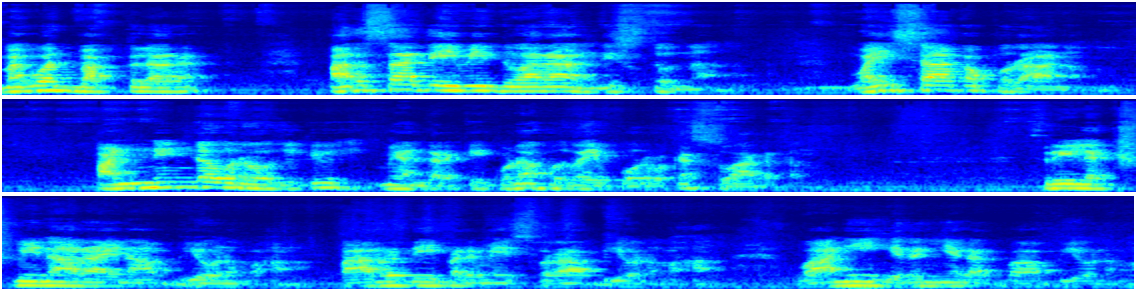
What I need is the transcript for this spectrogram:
భగవద్భక్తులారా పరసా టీవీ ద్వారా అందిస్తున్న వైశాఖ పురాణం పన్నెండవ రోజుకి మీ అందరికీ కూడా హృదయపూర్వక స్వాగతం. శ్రీ లక్ష్మీనారాయణాభ్యో నమ పార్వతీ పరమేశ్వరాభ్యో నమ హిరణ్య గర్భాభ్యో నమ.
